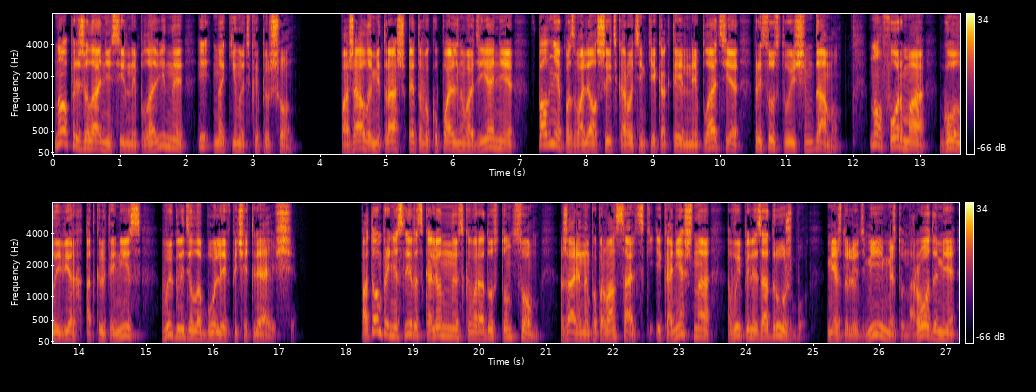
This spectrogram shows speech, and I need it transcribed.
но при желании сильной половины и накинуть капюшон. Пожалуй, метраж этого купального одеяния вполне позволял шить коротенькие коктейльные платья присутствующим дамам, но форма голый верх, открытый низ выглядела более впечатляюще. Потом принесли раскаленную сковороду с тунцом, жареным по-провансальски, и, конечно, выпили за дружбу между людьми, между народами,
